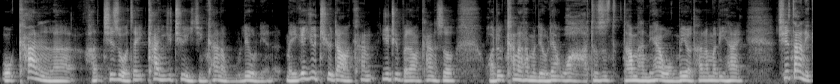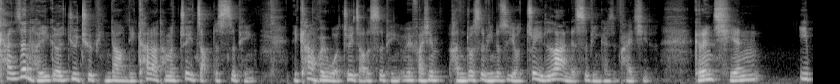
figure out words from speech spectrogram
我看了很，其实我在看 YouTube 已经看了五六年了。每个 YouTube 当我看 YouTube 让我看的时候，我都看到他们流量哇，都是他们很厉害，我没有他那么厉害。其实当你看任何一个 YouTube 频道，你看到他们最早的视频。你看回我最早的视频，你会发现很多视频都是由最烂的视频开始拍起的，可能前一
